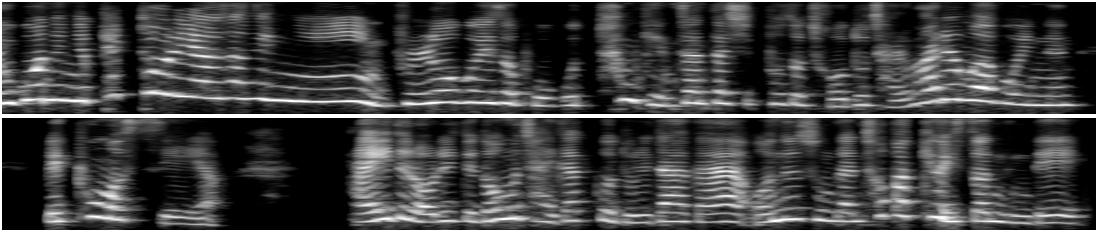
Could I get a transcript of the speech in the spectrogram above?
요거는요, 팩토리얼 선생님 블로그에서 보고 참 괜찮다 싶어서 저도 잘 활용하고 있는 맥포머스예요. 아이들 어릴 때 너무 잘 갖고 놀다가 어느 순간 처박혀 있었는데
